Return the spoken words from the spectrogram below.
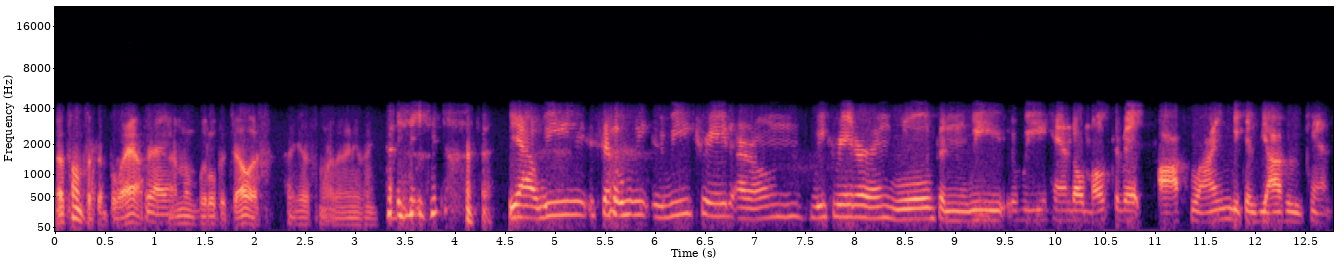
That sounds like a blast. Right. I'm a little bit jealous, I guess, more than anything. yeah, we so we we create our own we create our own rules and we we handle most of it offline because Yahoo can't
